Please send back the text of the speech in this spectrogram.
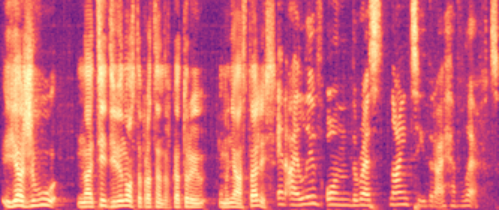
и я живу на те 90%, которые у меня остались, and I live on the rest ninety that I have left,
